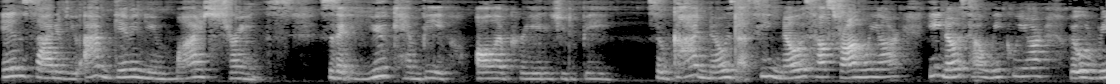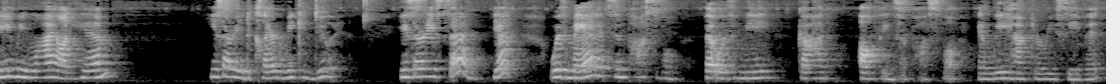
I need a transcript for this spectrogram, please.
inside of you. I've given you my strengths so that you can be all I've created you to be. So God knows us. He knows how strong we are. He knows how weak we are. But when we rely on Him, He's already declared we can do it. He's already said, yeah, with man it's impossible. But with me, God, all things are possible. And we have to receive it.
